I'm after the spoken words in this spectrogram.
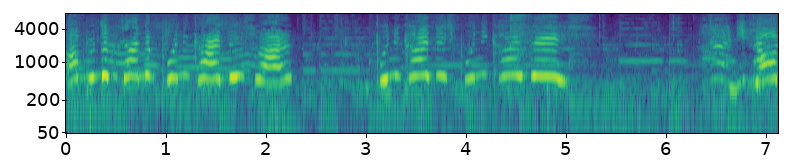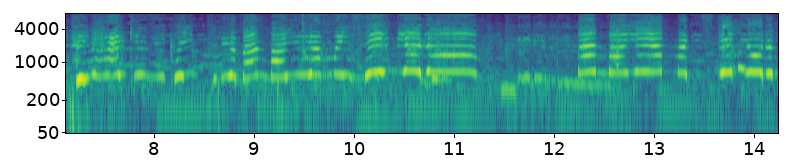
Aa burada bir tane pony kardeş var. Pony kardeş, pony kardeş. Ya beni herkes yıkayıp duruyor. Ben banyo yapmayı sevmiyorum. Ben banyo yapmak istemiyorum.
